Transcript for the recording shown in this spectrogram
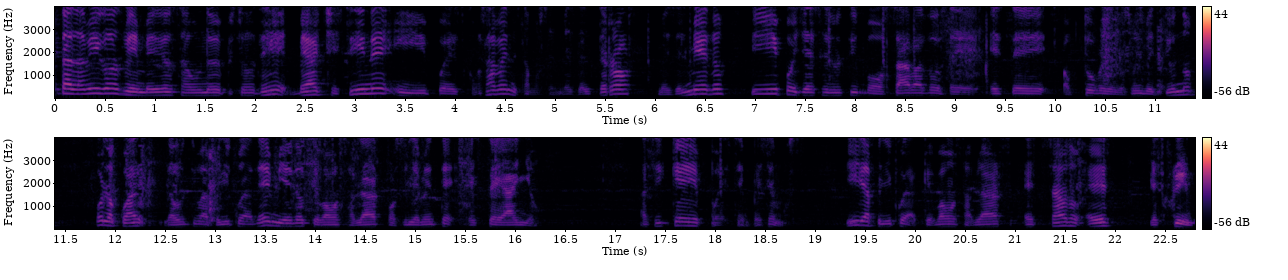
tal amigos? Bienvenidos a un nuevo episodio de BH Cine y pues como saben estamos en mes del terror, mes del miedo y pues ya es el último sábado de este octubre de 2021 por lo cual la última película de miedo que vamos a hablar posiblemente este año. Así que pues empecemos. Y la película que vamos a hablar este sábado es Scream,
